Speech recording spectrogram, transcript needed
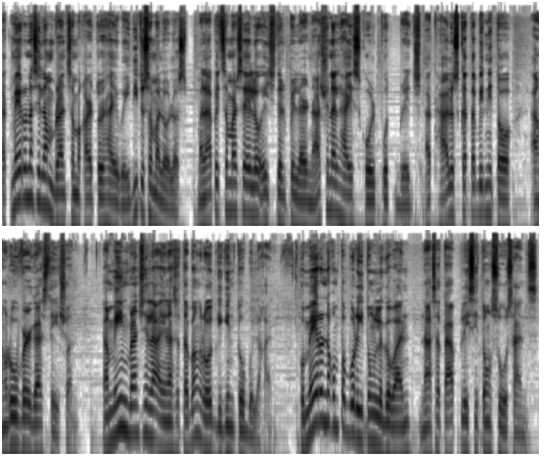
at meron na silang branch sa MacArthur Highway dito sa Malolos, malapit sa Marcelo H. Del Pilar National High School footbridge at halos katabi nito ang Rover Gas Station. Ang main branch nila ay nasa Tabang Road, Giginto, Bulacan. Kung meron akong paboritong lugawan, nasa top place itong Susan's.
